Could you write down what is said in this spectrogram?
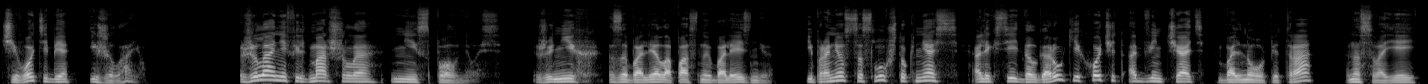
чего тебе и желаю. Желание фельдмаршала не исполнилось. Жених заболел опасной болезнью, и пронесся слух, что князь Алексей Долгорукий хочет обвенчать больного Петра на своей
